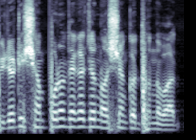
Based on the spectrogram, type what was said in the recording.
ভিডিওটি সম্পূর্ণ দেখার জন্য অসংখ্য ধন্যবাদ।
